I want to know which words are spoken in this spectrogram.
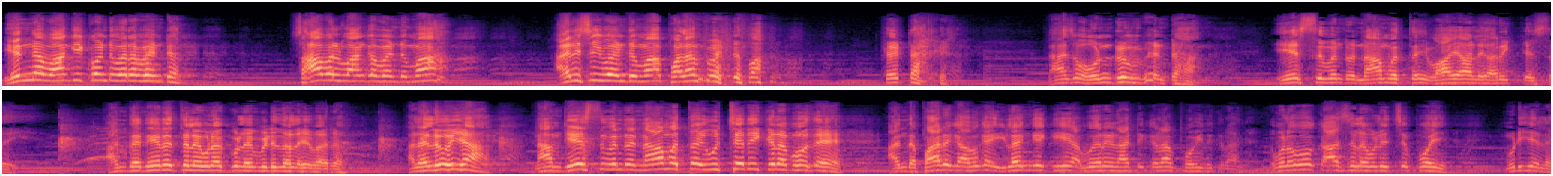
என்ன வாங்கி கொண்டு வர வேண்டும்? சாவல் வாங்க வேண்டுமா? அரிசி வேண்டுமா? பழம் வேண்டுமா? கேட்டார்கள். நான் சொ- ஒன்றும் வேண்டாம். இயேசுவென்ற நாமத்தை வாயாலே அறிக்கை செய். அந்த நேரத்தில் உனக்குள்ள விடுதலை வரும். அலலூயா நாம் இயேசுவென்ற நாமத்தை உச்சரிக்கிற போதே அந்த பாருங்க அவங்க இலங்கைக்கு வேற நாட்டுக்கெல்லாம் போயிருக்கிறாங்க. எவ்வளவோ காசுல விழிச்சு போய் முடியல.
